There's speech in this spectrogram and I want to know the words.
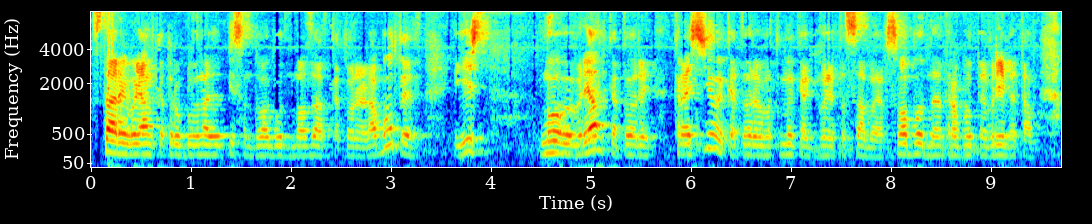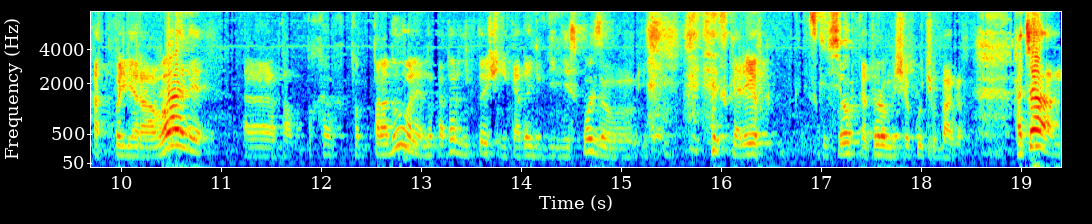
старый вариант, который был написан два года назад, который работает, есть новый вариант, который красивый, который вот мы как бы это самое в свободное от работы время там отполировали, э, там, продумали, но который никто еще никогда нигде не использовал, и скорее всего, в котором еще куча багов. Хотя,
